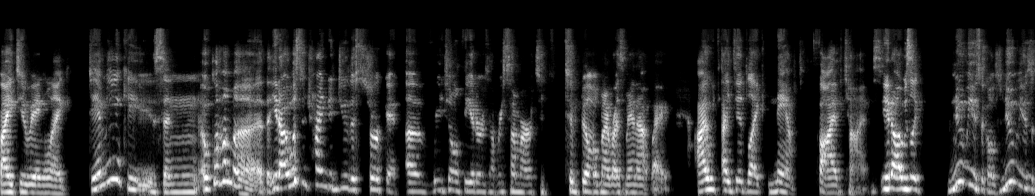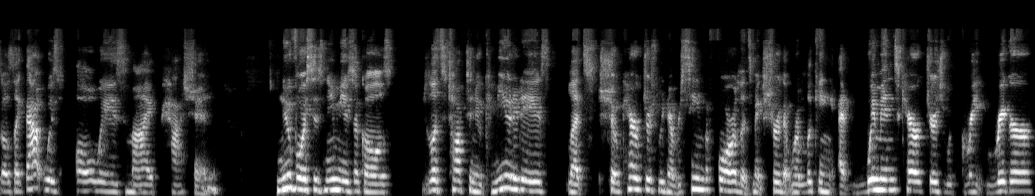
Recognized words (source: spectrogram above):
by doing like damn Yankees and Oklahoma. You know, I wasn't trying to do the circuit of regional theaters every summer to to build my resume that way. I I did like NAMT five times. You know, I was like new musicals, new musicals. Like that was always my passion. New voices, new musicals. Let's talk to new communities. Let's show characters we've never seen before. Let's make sure that we're looking at women's characters with great rigor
